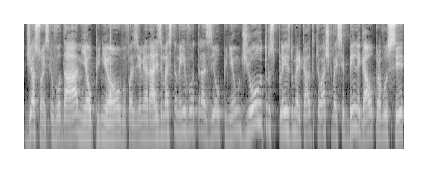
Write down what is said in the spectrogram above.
de ações. Eu vou dar a minha opinião, vou fazer a minha análise, mas também vou trazer a opinião de outros players do mercado que eu acho que vai ser bem legal para você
